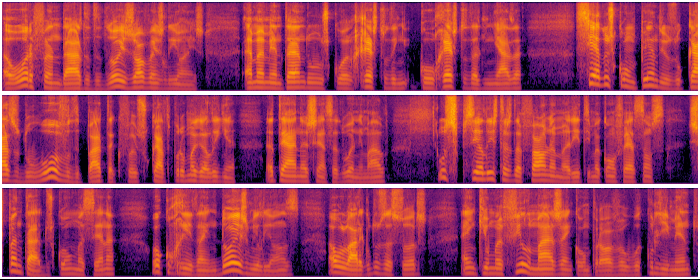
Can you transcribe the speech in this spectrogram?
a orfandade de dois jovens leões, amamentando-os com, com, o resto da ninhada, se é dos compêndios o caso do ovo de pata que foi chocado por uma galinha até à nascença do animal, os especialistas da fauna marítima confessam-se espantados com uma cena ocorrida em 2011 ao largo dos Açores, em que uma filmagem comprova o acolhimento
